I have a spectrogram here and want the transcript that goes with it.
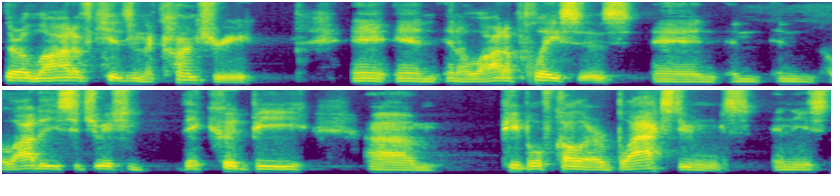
there are a lot of kids in the country and in, in a lot of places and in, in a lot of these situations they could be um, people of color or black students in these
